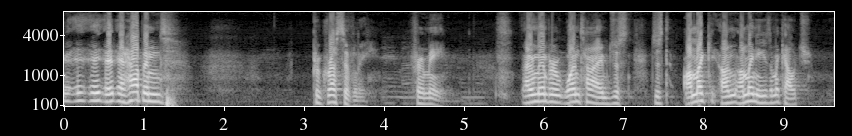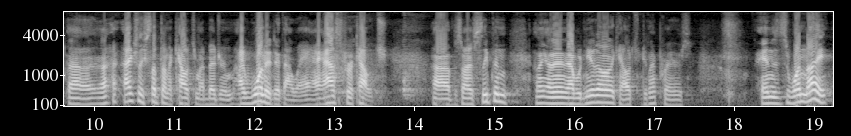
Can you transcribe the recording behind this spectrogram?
It, it, it happened progressively Amen. for me. Amen. I remember one time just just on my on, on my knees on my couch. Uh, I actually slept on a couch in my bedroom. I wanted it that way. I asked for a couch. Uh, so I was sleeping, and then I would kneel down on the couch and do my prayers. And it's one night,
